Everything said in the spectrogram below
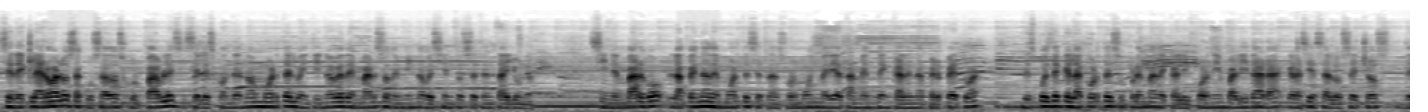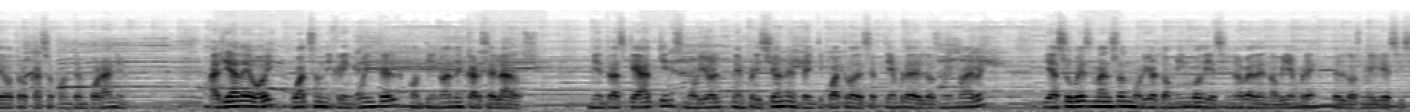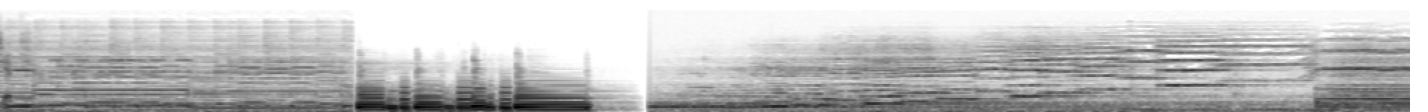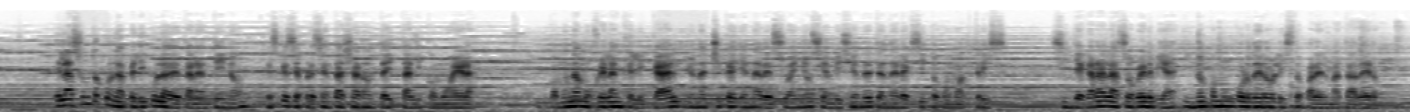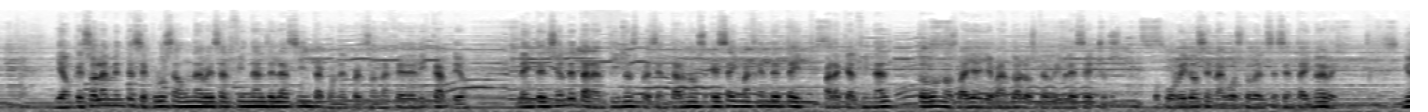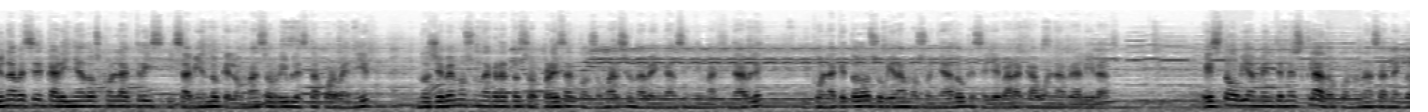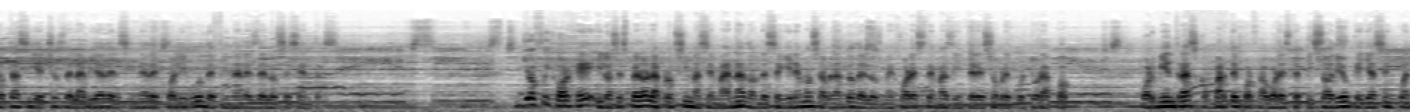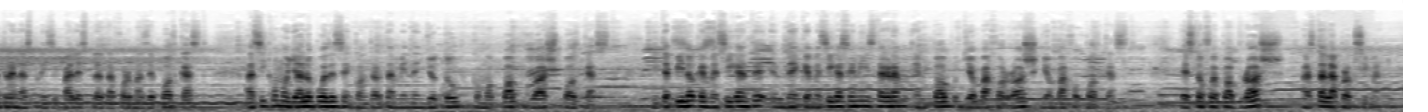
Se declaró a los acusados culpables y se les condenó a muerte el 29 de marzo de 1971. Sin embargo, la pena de muerte se transformó inmediatamente en cadena perpetua después de que la Corte Suprema de California invalidara gracias a los hechos de otro caso contemporáneo. Al día de hoy, Watson y Kringwinkel continúan encarcelados, mientras que Atkins murió en prisión el 24 de septiembre del 2009 y a su vez Manson murió el domingo 19 de noviembre del 2017. El asunto con la película de Tarantino es que se presenta a Sharon Tate tal y como era, como una mujer angelical y una chica llena de sueños y ambición de tener éxito como actriz, sin llegar a la soberbia y no como un cordero listo para el matadero. Y aunque solamente se cruza una vez al final de la cinta con el personaje de DiCaprio, la intención de Tarantino es presentarnos esa imagen de Tate para que al final todo nos vaya llevando a los terribles hechos, ocurridos en agosto del 69. Y una vez encariñados con la actriz y sabiendo que lo más horrible está por venir, nos llevemos una grata sorpresa al consumarse una venganza inimaginable y con la que todos hubiéramos soñado que se llevara a cabo en la realidad. Esto obviamente mezclado con unas anécdotas y hechos de la vida del cine de Hollywood de finales de los 60. Yo fui Jorge y los espero la próxima semana donde seguiremos hablando de los mejores temas de interés sobre cultura pop. Por mientras, comparte por favor este episodio que ya se encuentra en las principales plataformas de podcast, así como ya lo puedes encontrar también en YouTube como Pop Rush Podcast. Y te pido que me, sigas en Instagram en pop-rush-podcast. Esto fue Pop Rush, hasta la próxima.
